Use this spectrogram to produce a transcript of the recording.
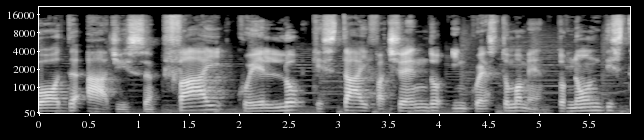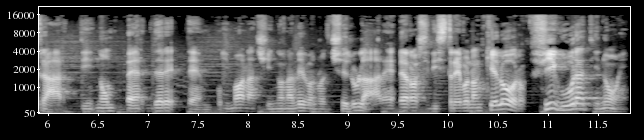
quod agis, fai quello che stai facendo in questo momento, non distrarti, non perdere tempo. I monaci non avevano il cellulare, però si distraevano anche loro. Figurati noi.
